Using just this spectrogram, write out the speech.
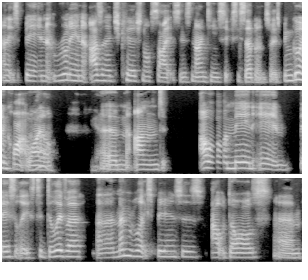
and it's been running as an educational site since 1967. So it's been going quite a while. Yeah. Um, and our main aim basically is to deliver uh, memorable experiences outdoors, um,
